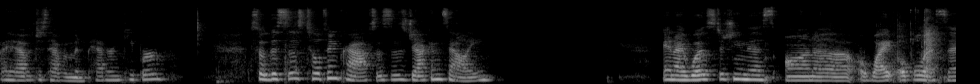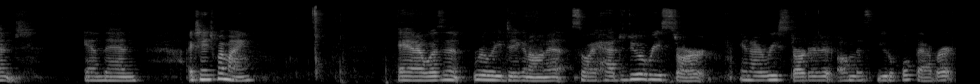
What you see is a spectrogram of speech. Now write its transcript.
I have just have them in Pattern Keeper. So this is Tilton Crafts. This is Jack and Sally. And I was stitching this on a, a white opalescent and then I changed my mind and I wasn't really digging on it. So I had to do a restart and I restarted it on this beautiful fabric.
